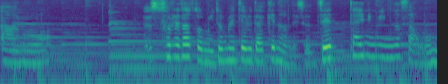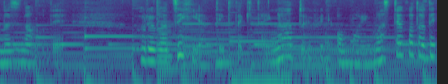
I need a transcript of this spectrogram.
あのそれだと認めてるだけなんですよ。絶対に皆さん同じなのでそれはぜひやっていただきたいなというふうに思います。ということで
